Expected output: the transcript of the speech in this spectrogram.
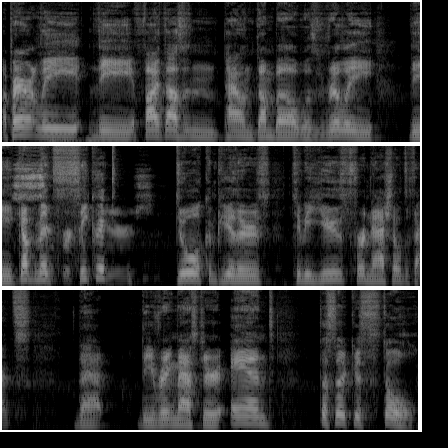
Apparently, the five thousand pound dumbbell was really the government's secret dual computers to be used for national defense that the ringmaster and the circus stole.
